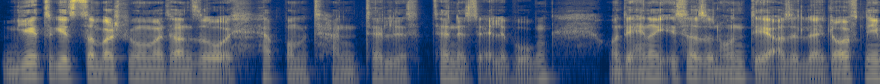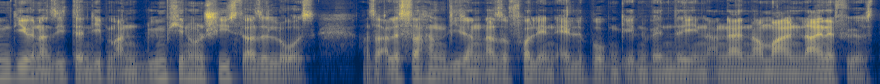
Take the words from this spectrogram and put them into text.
Mir geht's zum Beispiel momentan so, ich habe momentan Tennis Tennisellenbogen und der Henry ist ja so 'n Hund, der also der läuft neben dir und dann sieht er nebenan 'n Blümchen und schießt also los. Also alles Sachen, die dann also voll in 'n Ellenbogen gehen, wenn du ihn an der normalen Leine führst.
